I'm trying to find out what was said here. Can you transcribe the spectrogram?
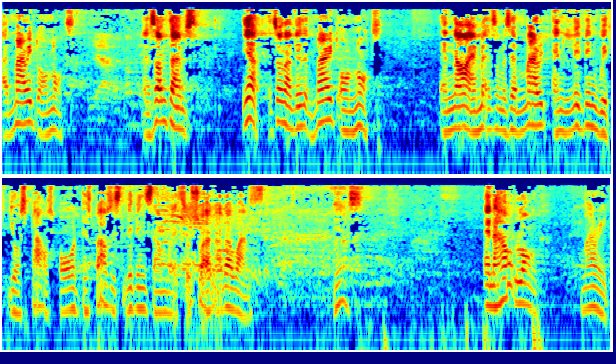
a married or not. Yeah. And sometimes yeah, it's not that married or not. And now I met somebody said, married and living with your spouse, or the spouse is living somewhere. So, so another one. Yes. And how long? Married.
